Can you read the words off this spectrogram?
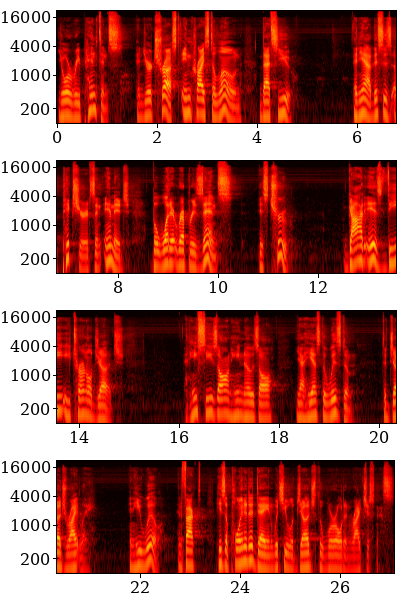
your repentance and your trust in Christ alone, that's you. And yeah, this is a picture, it's an image, but what it represents is true. God is the eternal judge. And he sees all and he knows all. Yeah, he has the wisdom to judge rightly. And he will. In fact, he's appointed a day in which he will judge the world in righteousness.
